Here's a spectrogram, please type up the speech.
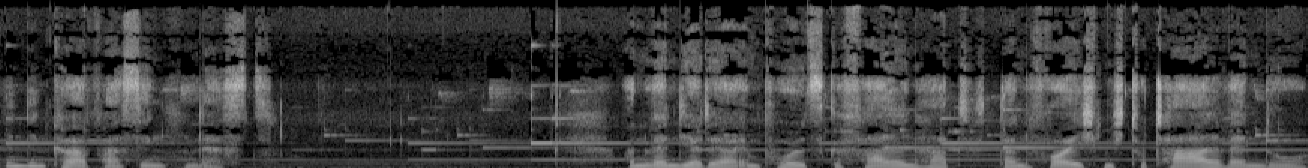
in den Körper sinken lässt. Und wenn dir der Impuls gefallen hat, dann freue ich mich total, wenn du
